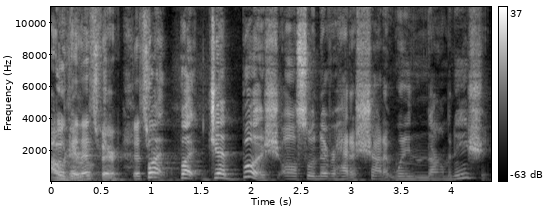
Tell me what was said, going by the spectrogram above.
I will Okay, never that's fair. Jeb- That's but fair. but Jeb Bush also never had a shot at winning the nomination.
